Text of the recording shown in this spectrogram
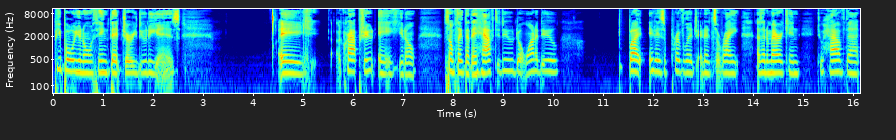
people, you know, think that jury duty is a, a crapshoot, a, you know, something that they have to do, don't want to do. But it is a privilege and it's a right as an American to have that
